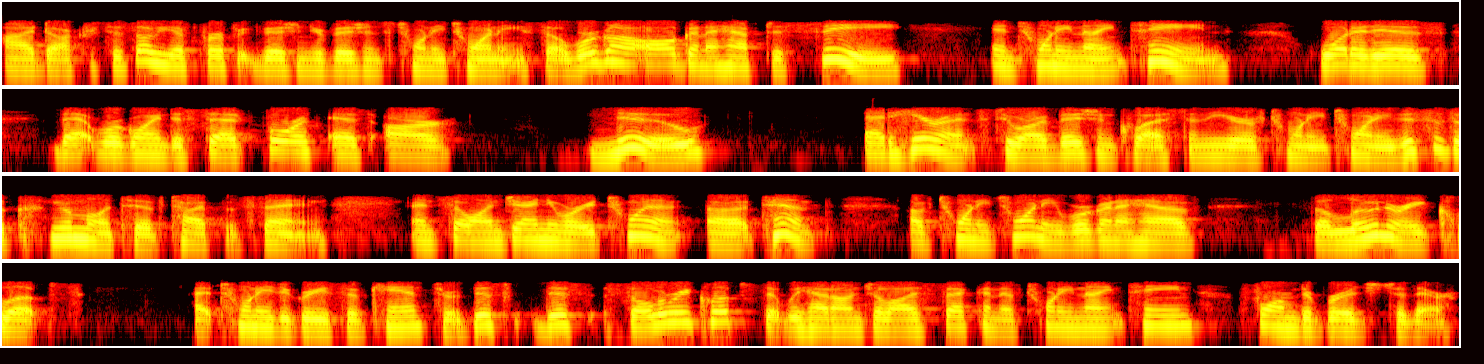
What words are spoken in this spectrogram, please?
eye doctor says, Oh, you have perfect vision. Your vision's 2020. So we're going all going to have to see in 2019 what it is that we're going to set forth as our new adherence to our vision quest in the year of 2020. This is a cumulative type of thing. And so on January 20, uh, 10th of 2020, we're going to have the lunar eclipse at 20 degrees of Cancer. This, this solar eclipse that we had on July 2nd of 2019 formed a bridge to there.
